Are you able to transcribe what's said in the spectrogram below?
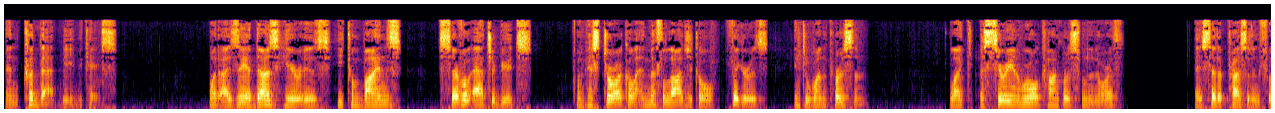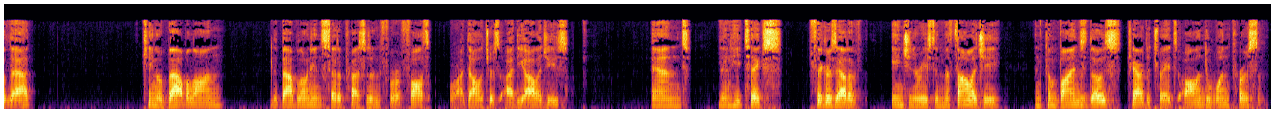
And could that be the case? What Isaiah does here is he combines several attributes from historical and mythological figures into one person. Like Assyrian world conquerors from the north, they set a precedent for that. King of Babylon the Babylonians set a precedent for false or idolatrous ideologies. And then he takes figures out of ancient Near Eastern mythology and combines those character traits all into one person.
